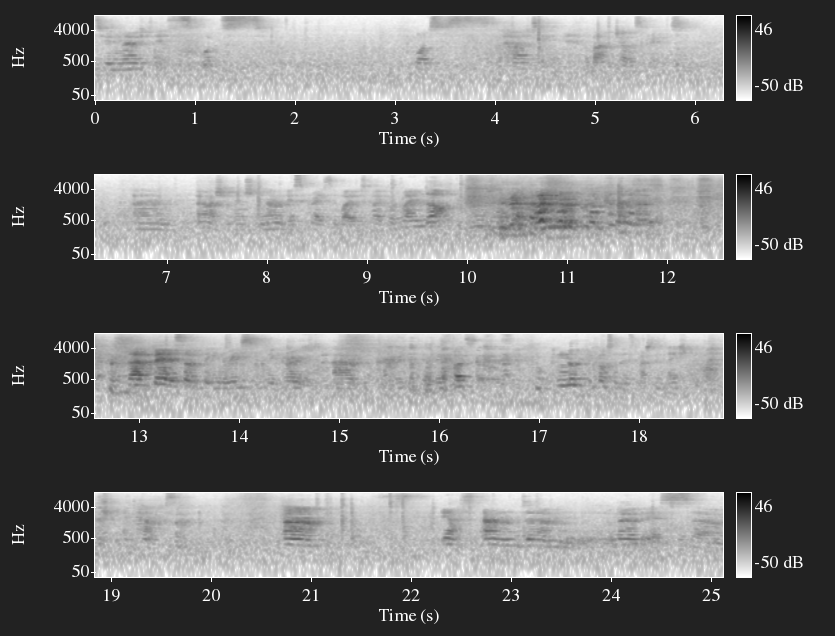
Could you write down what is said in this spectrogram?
to notice what's what's hurting about JavaScript. Um, oh, I should mention Node is created by this guy called Ryan Dahl. that bed is something he recently grew. Um, not because of this presentation, but perhaps. Um, yes, and um, is um,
